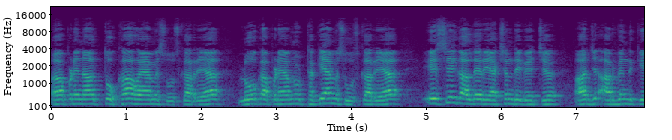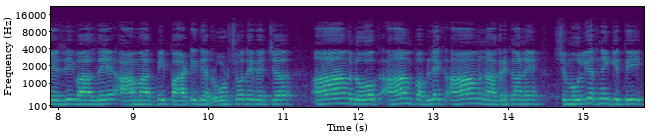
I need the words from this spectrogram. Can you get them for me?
ਆਪਣੇ ਨਾਲ ਧੋਖਾ ਹੋਇਆ ਮਹਿਸੂਸ ਕਰ ਰਿਹਾ। ਲੋਕ ਆਪਣੇ ਆਪ ਨੂੰ ਠੱਗਿਆ ਮਹਿਸੂਸ ਕਰ ਰਿਹਾ। ਇਸੇ ਗੱਲ ਦੇ ਰਿਐਕਸ਼ਨ ਦੇ ਵਿੱਚ ਅੱਜ ਅਰਵਿੰਦ ਕੇਜਰੀਵਾਲ ਦੇ ਆਮ ਆਦਮੀ ਪਾਰਟੀ ਦੇ ਰੋਡ ਸ਼ੋਅ ਦੇ ਵਿੱਚ ਆਮ ਲੋਕ, ਆਮ ਪਬਲਿਕ ਆਮ ਨਾਗਰਿਕਾਂ ਨੇ ਸ਼ਮੂਲੀਅਤ ਨਹੀਂ ਕੀਤੀ।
